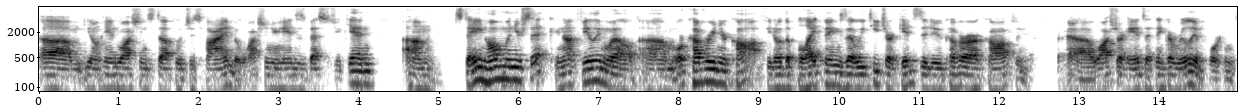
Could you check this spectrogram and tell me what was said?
um, you know, hand washing stuff, which is fine, but washing your hands as best as you can. Um, staying home when you're sick, you're not feeling well, um, or covering your cough. You know, the polite things that we teach our kids to do, cover our cough and uh, wash our hands, I think are really important.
